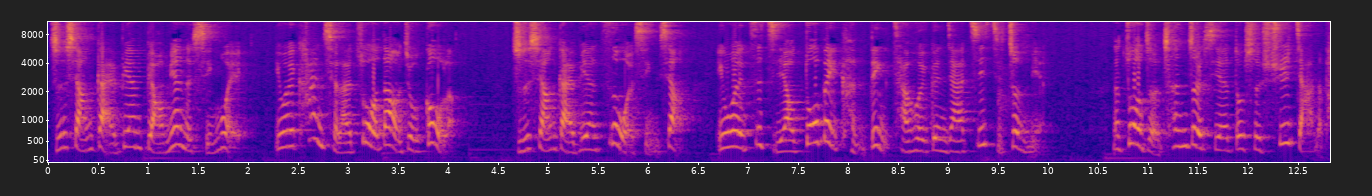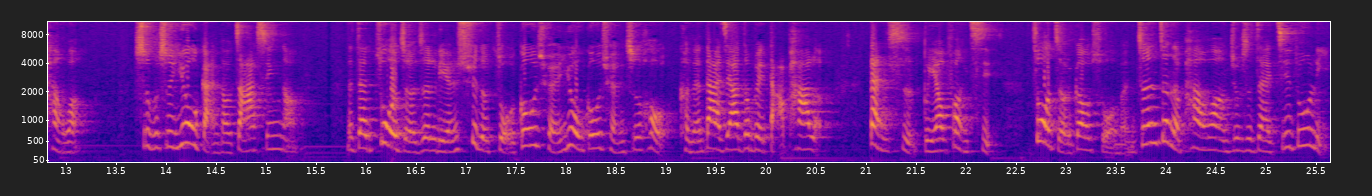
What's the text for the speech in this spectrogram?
只想改变表面的行为，因为看起来做到就够了；只想改变自我形象，因为自己要多被肯定才会更加积极正面。那作者称这些都是虚假的盼望，是不是又感到扎心呢？那在作者这连续的左勾拳、右勾拳之后，可能大家都被打趴了，但是不要放弃。作者告诉我们，真正的盼望就是在基督里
